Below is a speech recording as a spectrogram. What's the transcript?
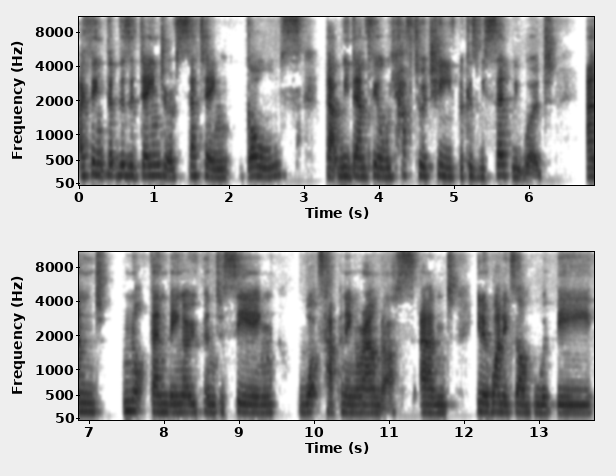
I think that there's a danger of setting goals that we then feel we have to achieve because we said we would and not then being open to seeing what's happening around us. And, you know, one example would be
